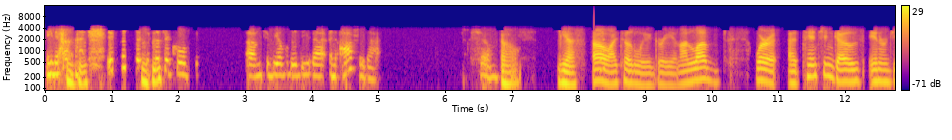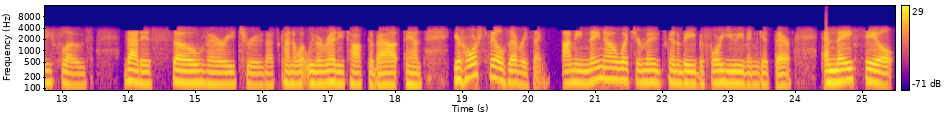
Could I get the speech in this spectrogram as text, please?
You know, mm-hmm. it's such a, it's such a cool thing, um, to be able to do that and offer that. So. Oh Yes. Oh, I totally agree. And I love where attention goes, energy flows. That is so very true. That's kind of what we've already talked about. And your horse feels everything. I mean, they know what your mood's going to be before you even get there. And they feel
